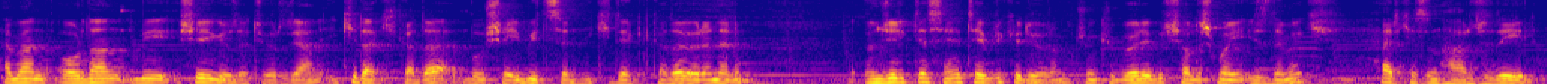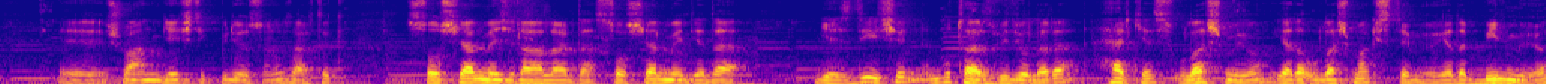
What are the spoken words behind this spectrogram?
hemen oradan bir şey gözetiyoruz. Yani iki dakikada bu şey bitsin, iki dakikada öğrenelim. Öncelikle seni tebrik ediyorum. Çünkü böyle bir çalışmayı izlemek herkesin harcı değil. E, şu an gençlik biliyorsunuz artık sosyal mecralarda, sosyal medyada gezdiği için bu tarz videolara herkes ulaşmıyor ya da ulaşmak istemiyor ya da bilmiyor.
